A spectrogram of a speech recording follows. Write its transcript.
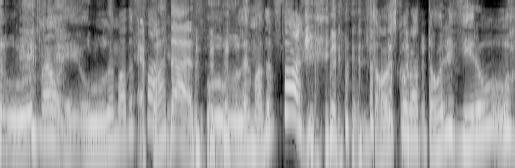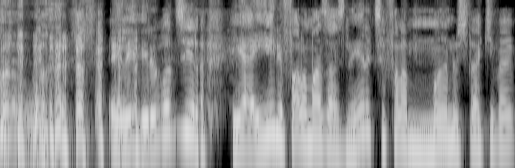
o Lula não, é- o Lula é É motherfucker. acordado. O Lula é motherfucker. Ele tá um escorotão, ele vira o, o- Ele vira o Godzilla. E aí ele fala umas asneiras que você fala, mano, isso daqui vai.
